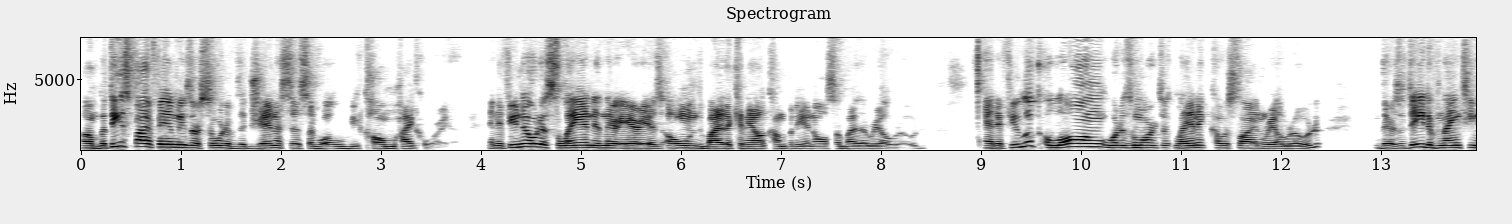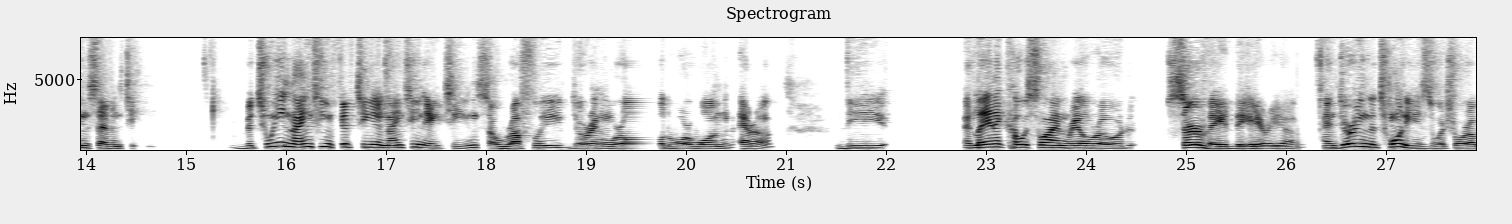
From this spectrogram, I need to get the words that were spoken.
Um, but these five families are sort of the genesis of what will become Hicoria. And if you notice, land in their area is owned by the canal company and also by the railroad. And if you look along what is marked Atlantic Coastline Railroad, there's a date of 1917. Between 1915 and 1918, so roughly during World War I era, the Atlantic Coastline Railroad surveyed the area. And during the 20s, which were a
